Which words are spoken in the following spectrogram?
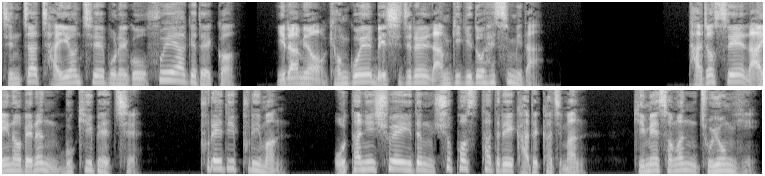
진짜 자이언츠에 보내고 후회하게 될 것, 이라며 경고의 메시지를 남기기도 했습니다. 다저스의 라인업에는 무키 베츠, 프레디 프리먼, 오타니 슈에이 등 슈퍼스타들이 가득하지만 김혜성은 조용히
